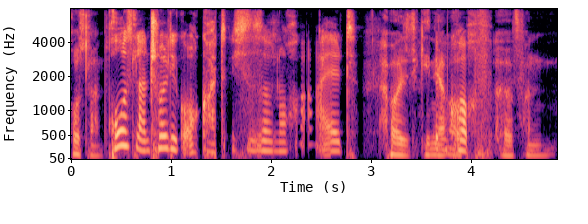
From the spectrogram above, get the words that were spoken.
Russland. Russland, Entschuldigung, oh Gott, ich ist ja noch alt. Aber die gehen ja auch Kopf. äh, von,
